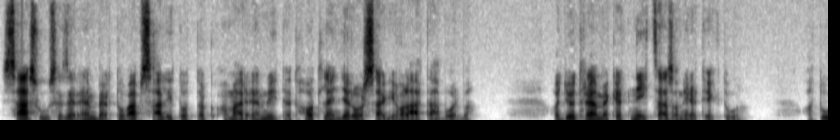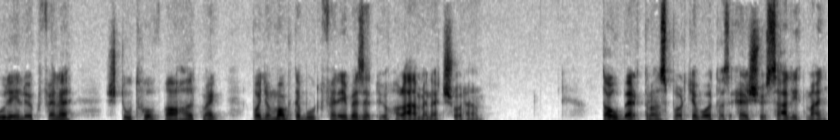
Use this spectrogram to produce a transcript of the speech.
120 ezer ember tovább szállítottak a már említett hat lengyelországi haláltáborba. A gyötrelmeket 400-an élték túl. A túlélők fele Stutthofban halt meg, vagy a Magdeburg felé vezető halálmenet során. Tauber transportja volt az első szállítmány,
